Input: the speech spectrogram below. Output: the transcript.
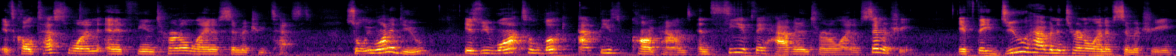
it's called test one, and it's the internal line of symmetry test. So what we want to do is we want to look at these compounds and see if they have an internal line of symmetry. If they do have an internal line of symmetry,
